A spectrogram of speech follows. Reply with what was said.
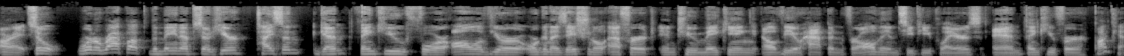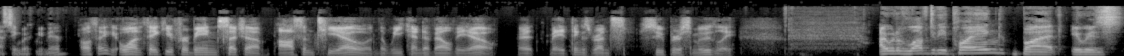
all right. So we're going to wrap up the main episode here. Tyson, again, thank you for all of your organizational effort into making LVO happen for all the MCP players. And thank you for podcasting with me, man. Oh, thank you. Well, and thank you for being such a awesome TO the weekend of LVO. It made things run super smoothly. I would have loved to be playing, but it was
